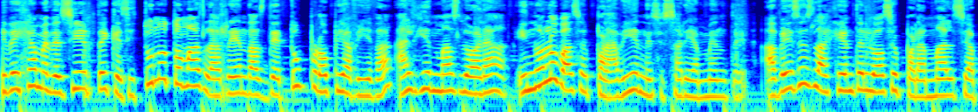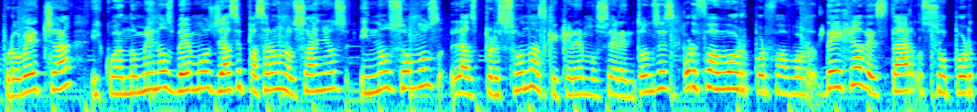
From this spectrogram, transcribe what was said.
Y déjame decirte que si tú no tomas las riendas de tu propia vida, alguien más lo hará. Y no lo va a hacer para bien necesariamente. A veces la gente lo hace para mal, se aprovecha y cuando menos vemos ya se pasaron los años y no somos las personas que queremos ser. Entonces, por favor, por favor, deja de estar soportando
